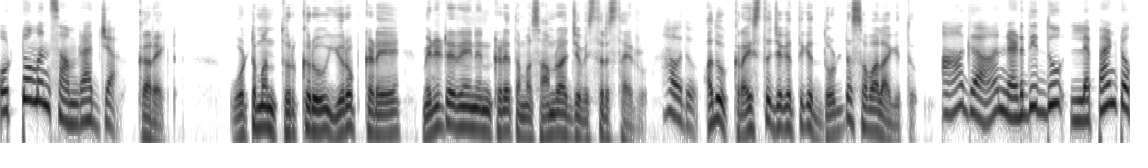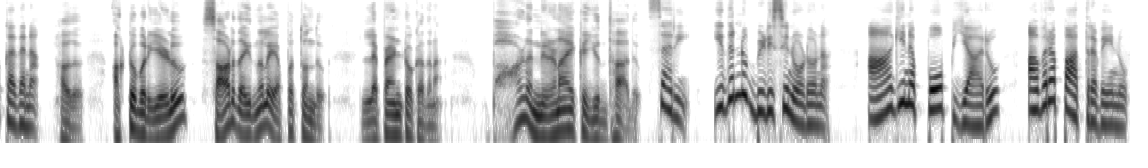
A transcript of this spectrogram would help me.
ಒಟ್ಟೋಮನ್ ಸಾಮ್ರಾಜ್ಯ. ಕರೆಕ್ಟ್. ಒಟ್ಟಮನ್ ತುರ್ಕರು ಯುರೋಪ್ ಕಡೆ ಮೆಡಿಟರೇನಿಯನ್ ಕಡೆ ತಮ್ಮ ಸಾಮ್ರಾಜ್ಯ ವಿಸ್ತರಿಸ್ತಾ ಇದ್ರು. ಹೌದು. ಅದು ಕ್ರೈಸ್ತ ಜಗತ್ತಿಗೆ ದೊಡ್ಡ ಸವಾಲಾಗಿತ್ತು. ಆಗ ನಡೆದಿದ್ದು ಲೆಪ್ಯಾಂಟೋ ಕದನ. ಹೌದು. ಅಕ್ಟೋಬರ್ ಏಳು ಸಾವಿರದ ಐದುನೂರ ಎಪ್ಪತ್ತೊಂದು. ಲೆಪ್ಯಾಂಟೋ ಕದನ. ಬಹಳ ನಿರ್ಣಾಯಕ ಯುದ್ಧ ಅದು. ಸರಿ ಇದನ್ನು ಬಿಡಿಸಿ ನೋಡೋಣ. ಆಗಿನ ಪೋಪ್ ಯಾರು? ಅವರ ಪಾತ್ರವೇನು?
